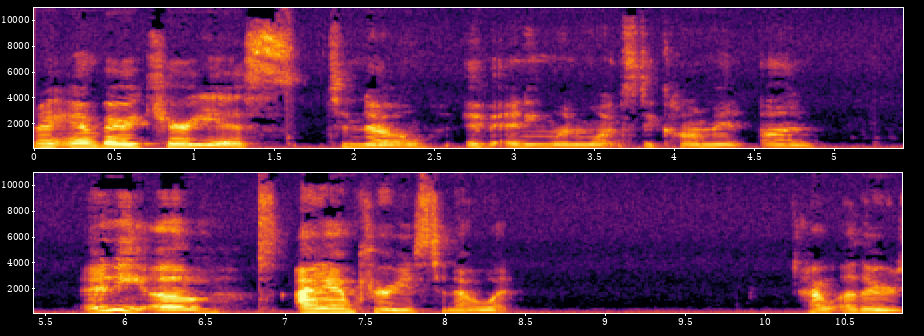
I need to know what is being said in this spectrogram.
I am very curious to know if anyone wants to comment on any of I am curious to know what how others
